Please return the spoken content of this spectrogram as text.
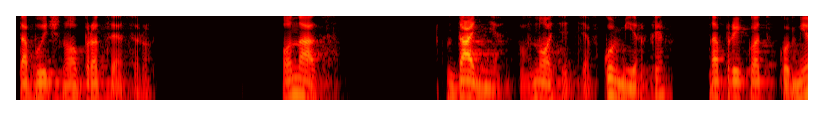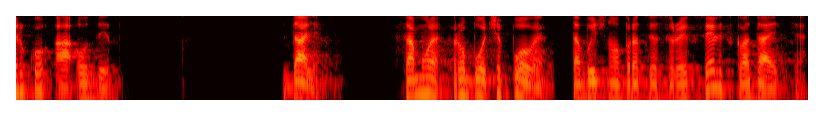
табличного процесору. У нас дані вносяться в комірки, наприклад, в комірку А1. Далі. Саме робоче поле табличного процесору Excel складається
